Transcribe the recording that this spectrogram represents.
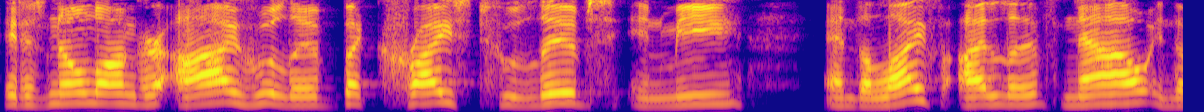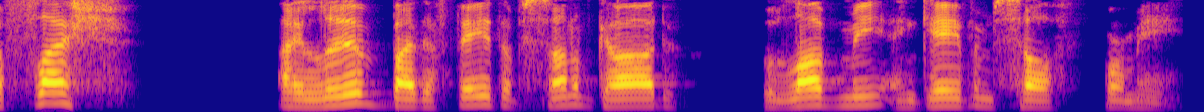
It is no longer I who live, but Christ who lives in me. And the life I live now in the flesh, I live by the faith of Son of God who loved me and gave himself for me.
